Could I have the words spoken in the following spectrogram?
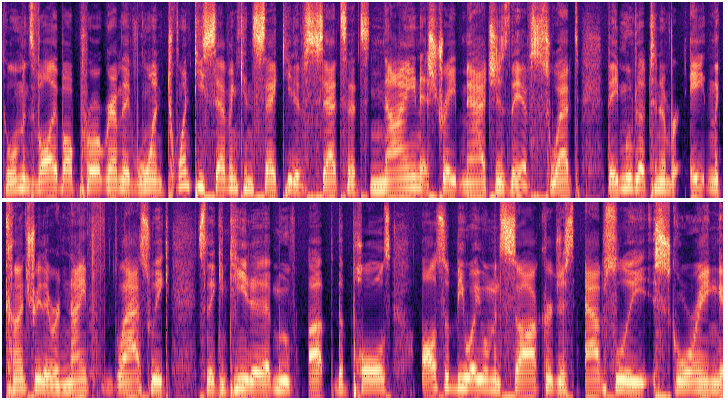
The women's volleyball program, they've won 27 consecutive sets. That's nine straight matches they have swept. They moved up to number eight in the country. They were ninth last week, so they continue to move up the polls. Also, BYU women's soccer just absolutely scoring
